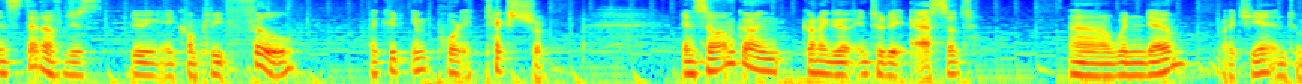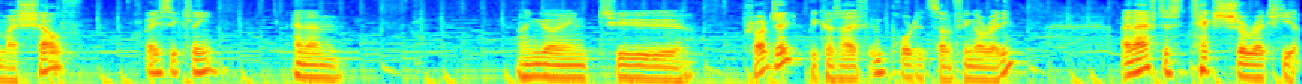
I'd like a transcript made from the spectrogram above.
instead of just doing a complete fill, I could import a texture. And so I'm going gonna go into the asset uh, window right here into my shelf, basically, and then I'm going to project because I've imported something already. And I have this texture right here.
